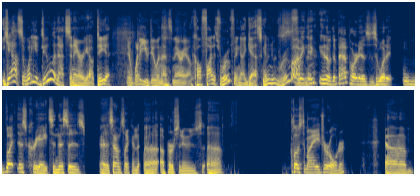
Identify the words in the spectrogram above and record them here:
yeah. So what do you do in that scenario? Do you Yeah, what do you do in that scenario? call Fidus Roofing? I guess get a new roof. Well, I mean, it- you know, the bad part is, is what it, what this creates, and this is, uh, it sounds like an, uh, a person who's uh, close to my age or older, um,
